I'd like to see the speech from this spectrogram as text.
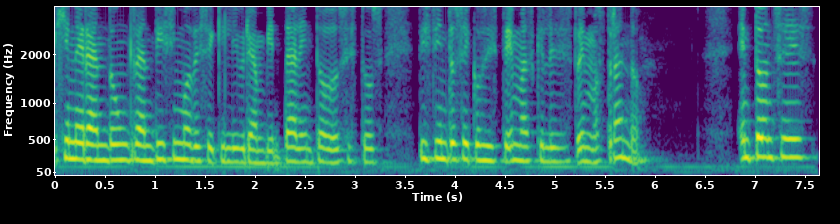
generando un grandísimo desequilibrio ambiental en todos estos distintos ecosistemas que les estoy mostrando. Entonces,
